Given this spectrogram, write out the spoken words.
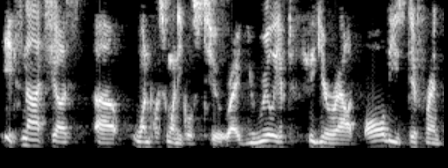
it's not just uh, one plus one equals two, right? You really have to figure out all these different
